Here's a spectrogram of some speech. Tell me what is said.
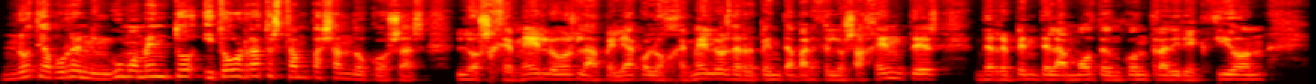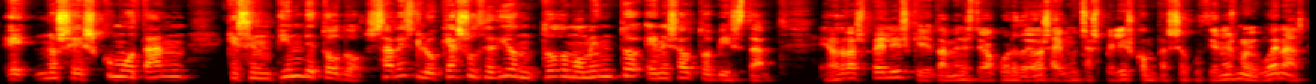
no te aburre en ningún momento y todo el rato están pasando cosas. Los gemelos, la pelea con los gemelos, de repente aparecen los agentes, de repente la moto en contradirección. Eh, no sé, es como tan que se entiende todo. Sabes lo que ha sucedido en todo momento en esa autopista. En otras pelis, que yo también estoy de acuerdo de ellos, hay muchas pelis con persecuciones muy buenas.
